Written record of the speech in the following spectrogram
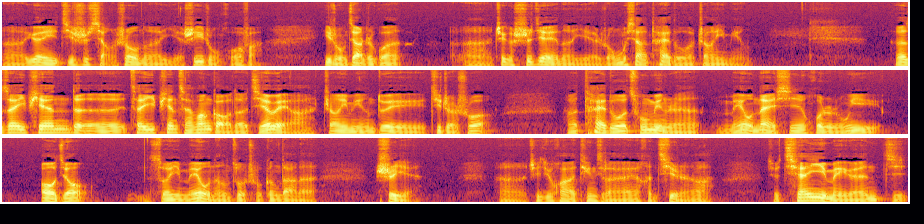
呃，愿意及时享受呢，也是一种活法，一种价值观。呃，这个世界呢，也容不下太多张一鸣。呃，在一篇的在一篇采访稿的结尾啊，张一鸣对记者说：“呃，太多聪明人没有耐心或者容易傲娇，所以没有能做出更大的事业。”呃，这句话听起来很气人啊。就千亿美元级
